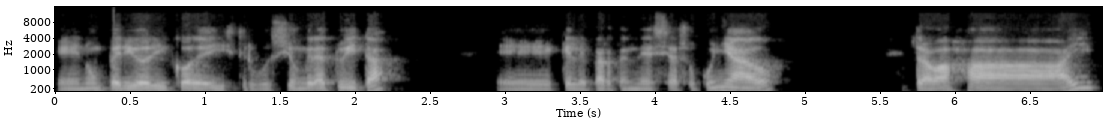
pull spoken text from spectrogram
en un periódico de distribución gratuita eh, que le pertenece a su cuñado, trabaja ahí,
